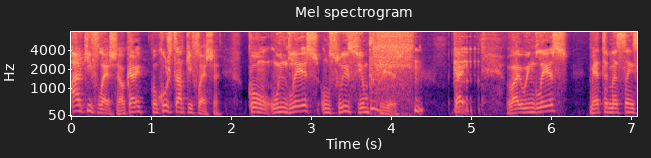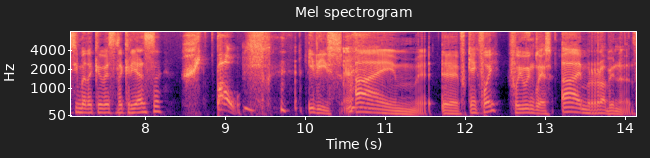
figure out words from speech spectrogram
arco e flecha, ok? Concurso de arco e flecha. Com um inglês, um suíço e um português. ok? Vai o inglês, mete a maçã em cima da cabeça da criança, pau! E diz, I'm. eh, quem é que foi? Foi o inglês. I'm Robin Hood.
